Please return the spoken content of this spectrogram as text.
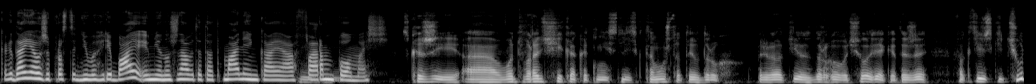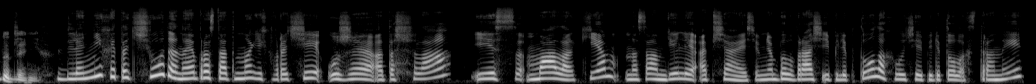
когда я уже просто не выгребаю, и мне нужна вот эта вот маленькая фармпомощь. Скажи, а вот врачи как отнеслись к тому, что ты вдруг превратилась в другого человека. Это же фактически чудо для них. Для них это чудо, но я просто от многих врачей уже отошла и с мало кем на самом деле общаюсь. У меня был врач-эпилептолог, лучший эпилептолог страны,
